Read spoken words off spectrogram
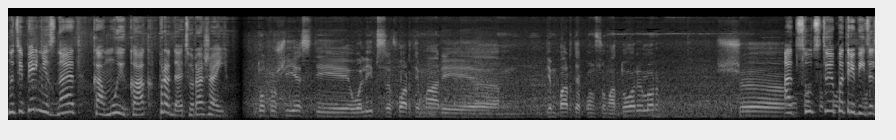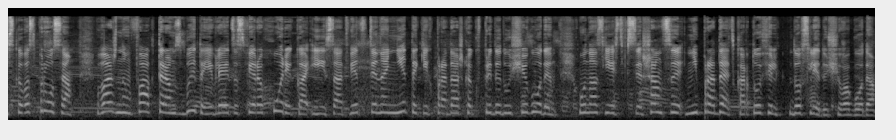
Но теперь не знает, кому и как продать урожай. Totuși este o lipsă foarte mare din partea consumatorilor. Отсутствие потребительского спроса. Важным фактором сбыта является сфера хорика, и, соответственно, нет таких продаж, как в предыдущие годы. У нас есть все шансы не продать картофель до следующего года.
